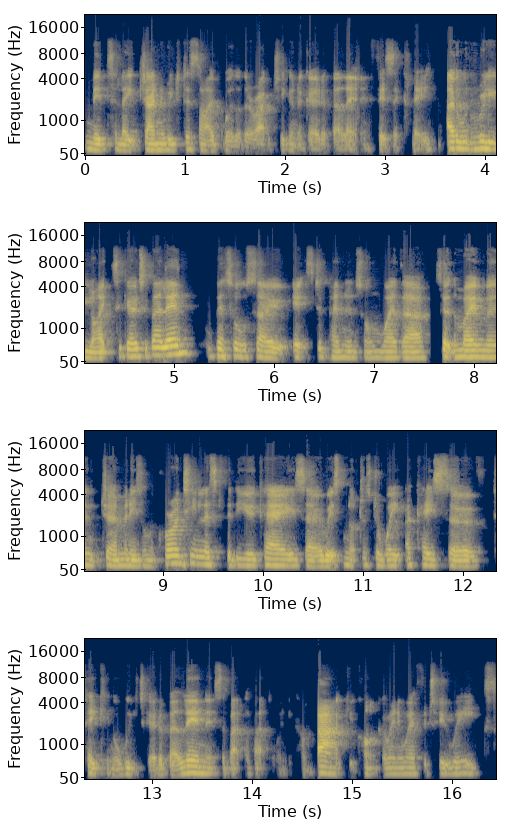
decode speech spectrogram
mid to late January to decide whether they're actually going to go to Berlin physically. I would really like to go to Berlin, but also it's dependent on whether so at the moment Germany's on the quarantine list for the UK. So it's not just a wait a case of taking a week to go to Berlin. It's about the fact that when you come back, you can't go anywhere for two weeks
